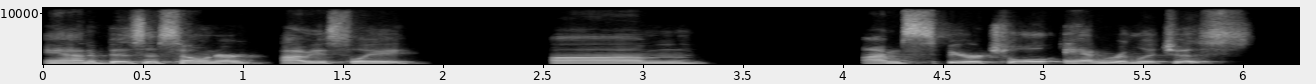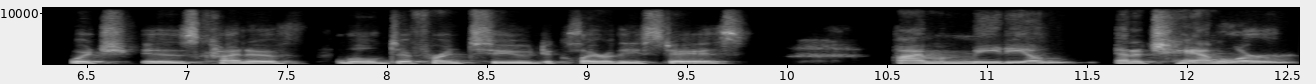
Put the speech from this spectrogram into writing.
and a business owner, obviously. Um, I'm spiritual and religious, which is kind of a little different to declare these days. I'm a medium and a channeler,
